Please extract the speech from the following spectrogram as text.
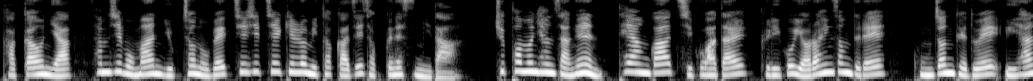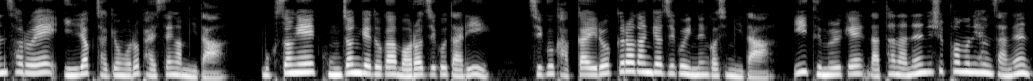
가까운 약 35만 6,577킬로미터까지 접근했습니다. 슈퍼문 현상은 태양과 지구와 달 그리고 여러 행성들의 공전 궤도에 의한 서로의 인력 작용으로 발생합니다. 목성의 공전 궤도가 멀어지고 달이 지구 가까이로 끌어당겨지고 있는 것입니다. 이 드물게 나타나는 슈퍼문 현상은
